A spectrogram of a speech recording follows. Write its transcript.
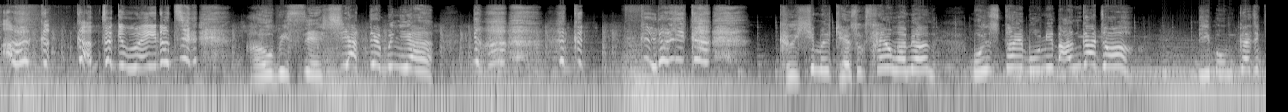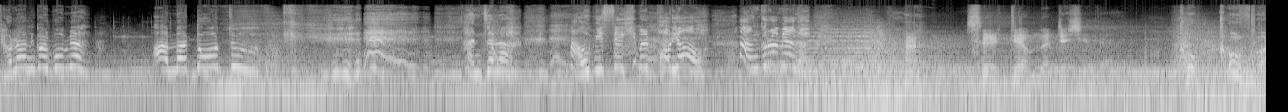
아, 그, 갑자기 왜 이러지? 아우비스의 씨앗 때문이야. 그, 그러니까 그 힘을 계속 사용하면 몬스터의 몸이 망가져. 네 몸까지 변하는 걸 보면 아마 너도 안젤라, 아우비스의 힘을 버려. 안 그러면 쓸데없는 짓이다. 코코마.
